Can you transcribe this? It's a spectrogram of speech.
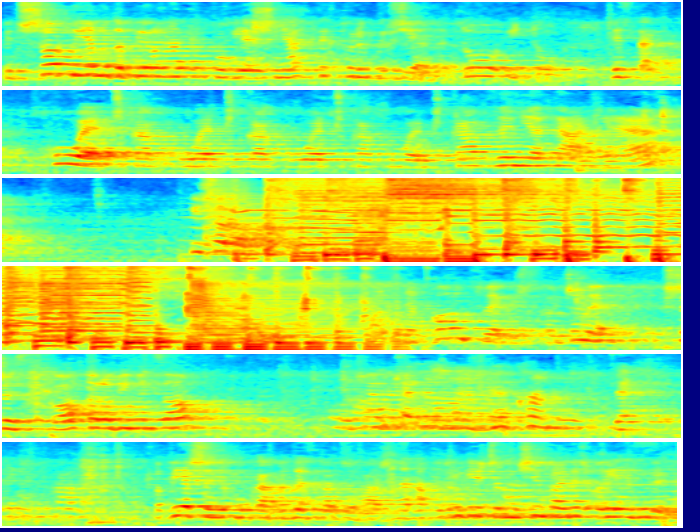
Więc szorujemy dopiero na tych powierzchniach, tych, których gryziemy, tu i tu. Więc tak, kółeczka, kółeczka, kółeczka, kółeczka, wymiatanie i szorowanie. I na końcu, jak już skończymy wszystko, to robimy co? Bukami. Po pierwsze nie pukamy, to jest bardzo ważne, a po drugie jeszcze musimy pamiętać o języku.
